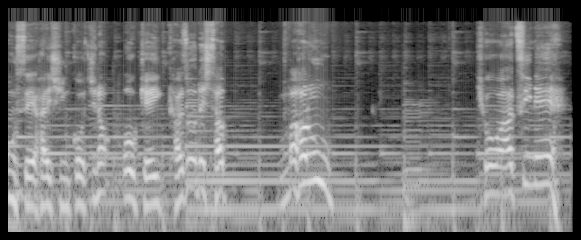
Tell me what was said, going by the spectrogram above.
音声配信コーチの OK 和夫でした。 Mahalo今日は暑いね。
